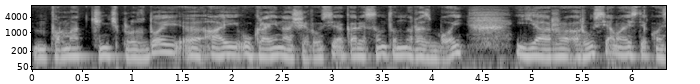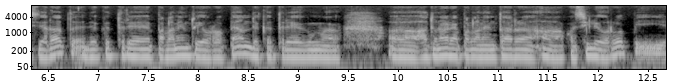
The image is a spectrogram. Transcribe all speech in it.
în format 5 plus 2 uh, ai Ucraina și Rusia care sunt în război, iar Rusia mai este considerată de către Parlamentul European, de către uh, adunarea parlamentară a Consiliului Europei,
